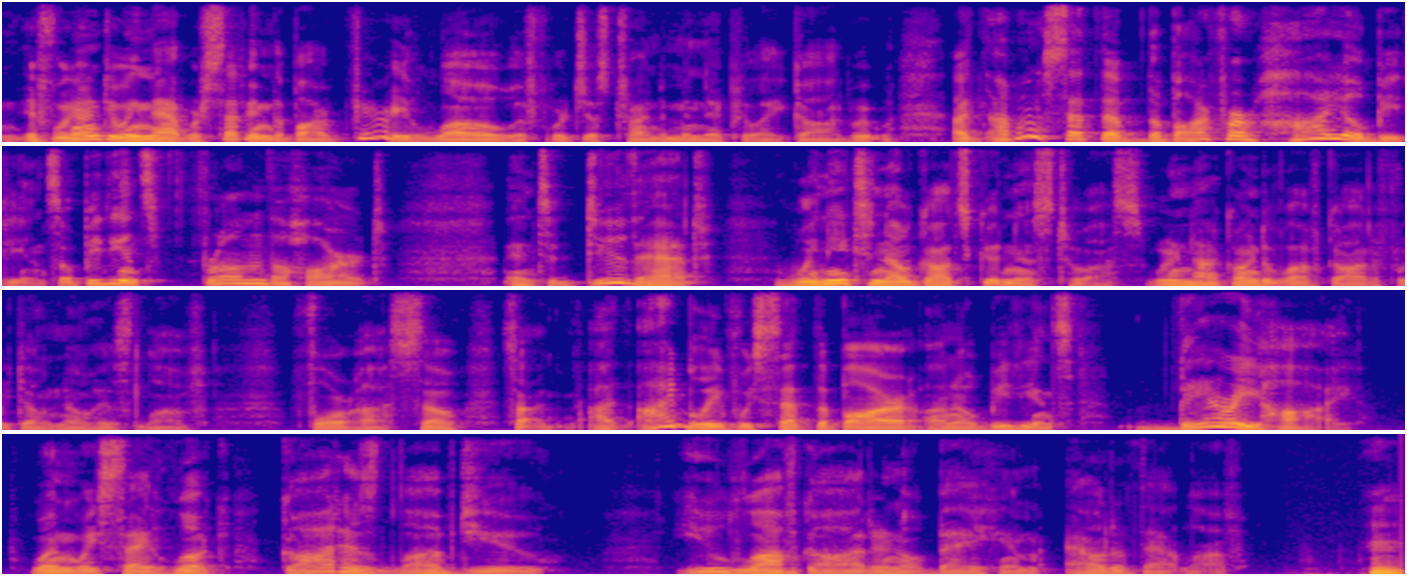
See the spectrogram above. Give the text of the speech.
if we aren't doing that, we're setting the bar very low if we're just trying to manipulate God. I, I want to set the, the bar for high obedience, obedience from the heart. And to do that, we need to know God's goodness to us. We're not going to love God if we don't know his love for us. So, so I, I believe we set the bar on obedience very high when we say, look, God has loved you. You love God and obey him out of that love. Hmm.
